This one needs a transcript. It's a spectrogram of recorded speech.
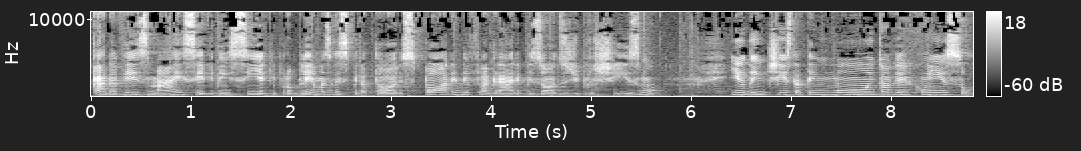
Cada vez mais se evidencia que problemas respiratórios podem deflagrar episódios de bruxismo e o dentista tem muito a ver com isso.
